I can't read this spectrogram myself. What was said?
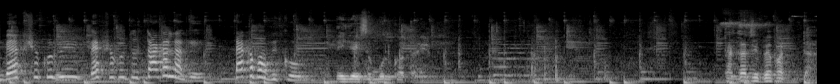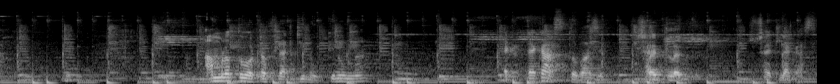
ব্যবসা করবি ব্যবসা করতে টাকা লাগে টাকা পাবি কোন এই যে এইসব মূল কথায়। টাকার যে ব্যাপারটা আমরা তো একটা ফ্ল্যাট কিনুম কিনুম না? একটা টাকা আসতো বাজে। ষাট লাখ। ষাট লাখ আছে।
